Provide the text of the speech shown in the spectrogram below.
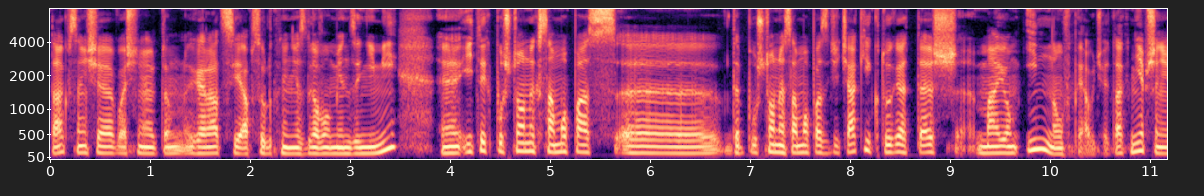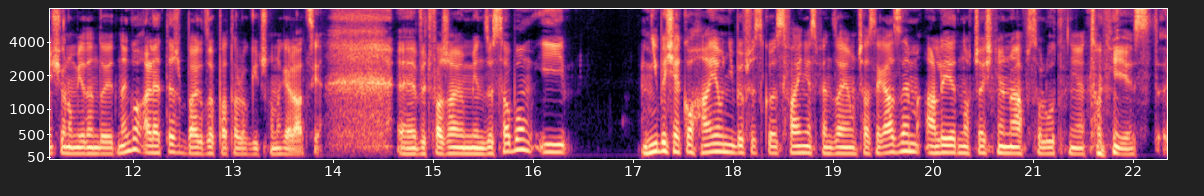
tak, w sensie właśnie tę relację absolutnie niezdrową między nimi e, i tych puszczonych samopas, e, te puszczone samopas dzieciaki, które też mają inną wprawdzie, tak, nie przeniesioną jeden do jednego, ale też bardzo patologiczną relację e, wytwarzają między sobą i niby się kochają, niby wszystko jest fajnie, spędzają czas razem, ale jednocześnie no absolutnie to nie jest e,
